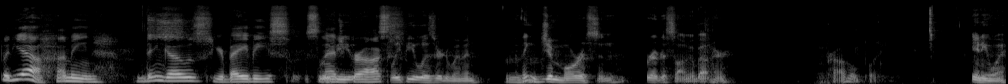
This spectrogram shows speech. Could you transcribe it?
But yeah, I mean, dingoes, your babies, Sleepy, magic rocks, sleepy lizard women. I Mm-hmm. think Jim Morrison wrote a song about her. probably. Anyway,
